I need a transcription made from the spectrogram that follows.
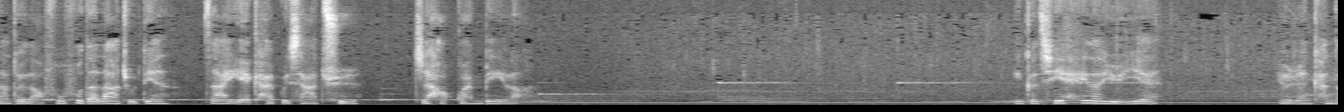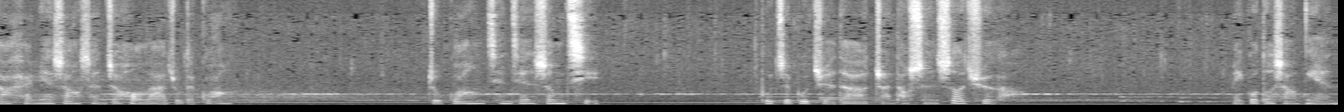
那对老夫妇的蜡烛店再也开不下去，只好关闭了。一个漆黑的雨夜，有人看到海面上闪着红蜡烛的光，烛光渐渐升起，不知不觉的转到神社去了。没过多少年，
